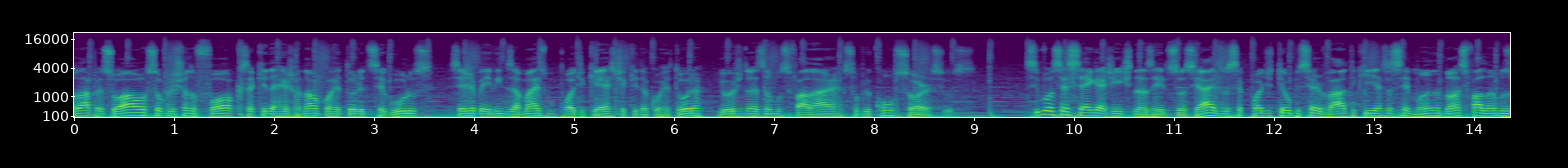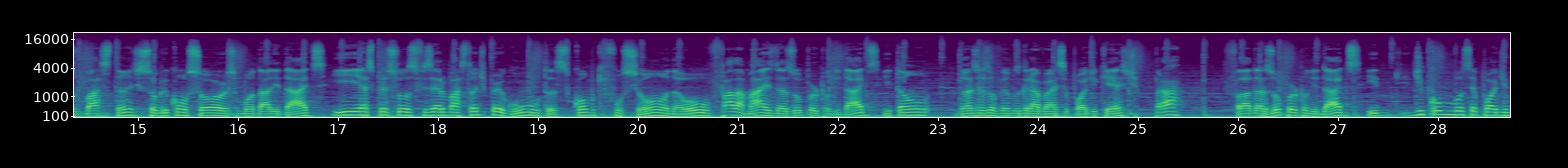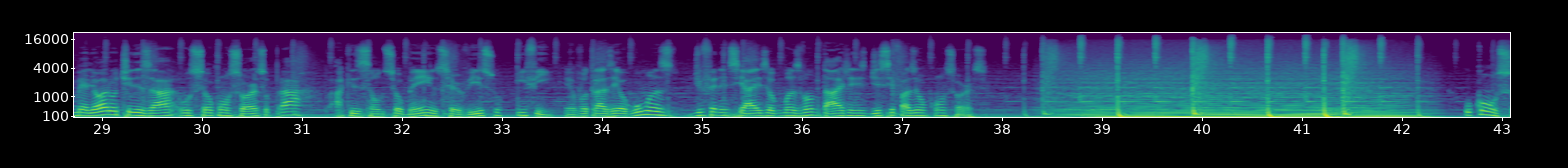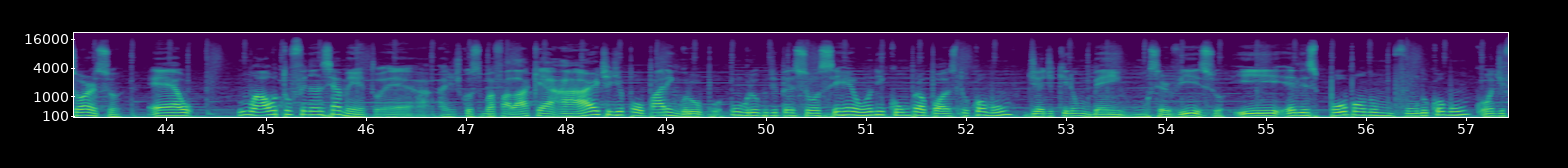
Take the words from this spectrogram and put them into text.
Olá pessoal, sou Cristiano Fox aqui da Regional Corretora de Seguros. Sejam bem-vindos a mais um podcast aqui da corretora e hoje nós vamos falar sobre consórcios. Se você segue a gente nas redes sociais, você pode ter observado que essa semana nós falamos bastante sobre consórcio, modalidades e as pessoas fizeram bastante perguntas, como que funciona ou fala mais das oportunidades. Então, nós resolvemos gravar esse podcast para falar das oportunidades e de como você pode melhor utilizar o seu consórcio para aquisição do seu bem, o serviço, enfim. Eu vou trazer algumas diferenciais, algumas vantagens de se fazer um consórcio. O consórcio é um autofinanciamento. É, a gente costuma falar que é a arte de poupar em grupo. Um grupo de pessoas se reúne com um propósito comum de adquirir um bem, um serviço, e eles poupam num fundo comum, onde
